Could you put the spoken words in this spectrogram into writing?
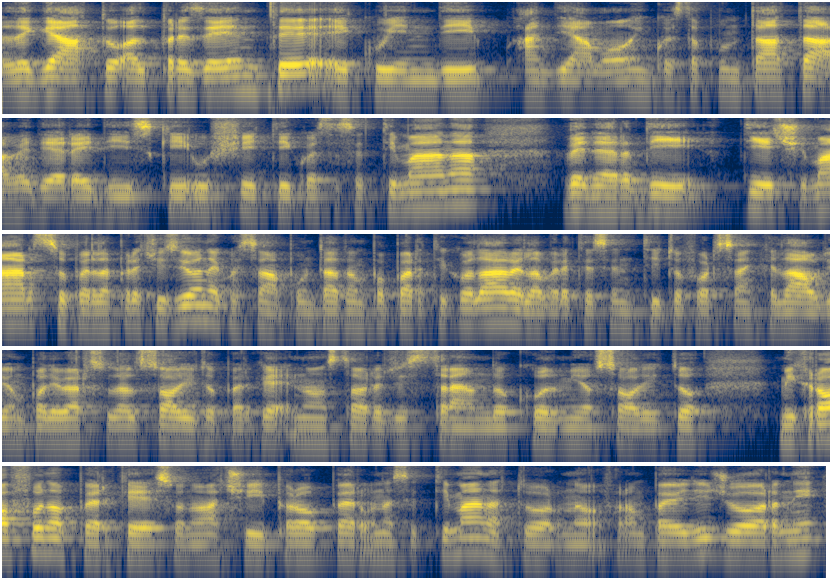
legato al presente e quindi andiamo in questa puntata a vedere i dischi usciti questa settimana, venerdì 10 marzo per la precisione, questa è una puntata un po' particolare, l'avrete sentito forse anche l'audio un po' diverso dal solito perché non sto registrando col mio solito microfono perché sono a Cipro per una settimana, torno fra un paio di giorni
